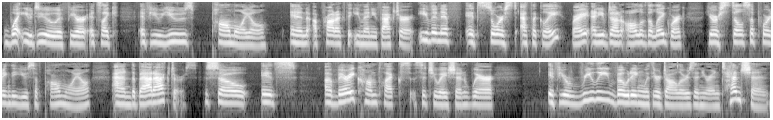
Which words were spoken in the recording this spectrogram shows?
what you do, if you're, it's like if you use palm oil in a product that you manufacture, even if it's sourced ethically, right? And you've done all of the legwork, you're still supporting the use of palm oil and the bad actors. So it's a very complex situation where if you're really voting with your dollars and your intention,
